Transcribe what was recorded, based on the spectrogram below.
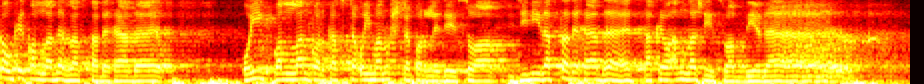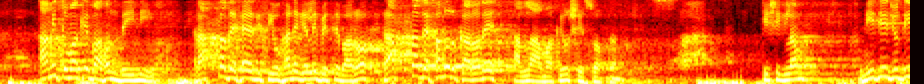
কাউকে কল্যাণের রাস্তা দেখা দেয়, ওই কল্যাণকর কাজটা ওই মানুষটা করলে যে সব যিনি রাস্তা দেখা দেয়, তাকেও আল্লাহ সেই সব দিয়ে দেয়। আমি তোমাকে বাহন দেইনি, রাস্তা দেখা দিছি, ওখানে গেলে পেতে পারো। রাস্তা দেখানোর কারণে আল্লাহ আমাকেও সেই সব দান করেছে। কি শিখলাম নিজে যদি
